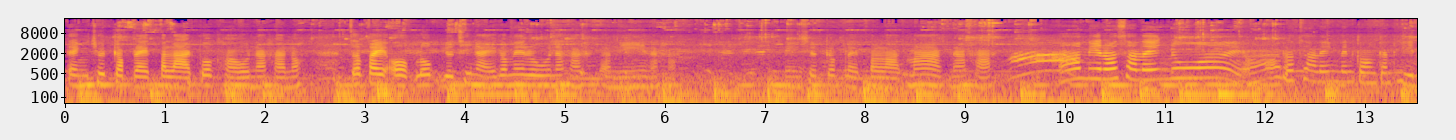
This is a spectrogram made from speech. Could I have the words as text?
แต่งชุดกับแปลกประหลาดพวกเขานะคะเนาะจะไปออกรบอยู่ที่ไหนก็ไม่รู้นะคะ ตอนนี้นะคะแต่งชุดกับแปลกประหลาดมากนะคะอ๋อมีรถซาเล้งด้วยอ๋อรถซาเล้งเป็นกองกระถิน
